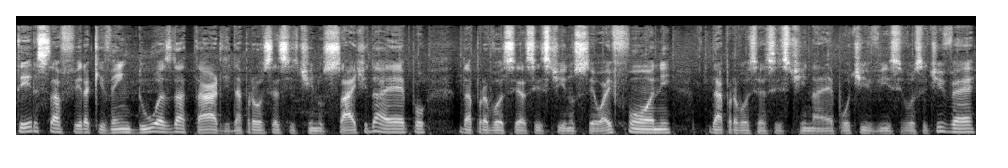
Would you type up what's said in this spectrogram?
terça-feira que vem, duas da tarde. Dá para você assistir no site da Apple, dá para você assistir no seu iPhone, dá para você assistir na Apple TV se você tiver.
